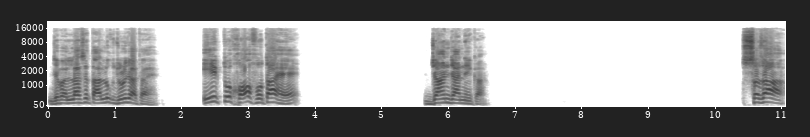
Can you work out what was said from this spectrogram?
جب اللہ سے تعلق جڑ جاتا ہے، ایک تو خوف ہوتا ہے جان جانے کا۔ سزا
